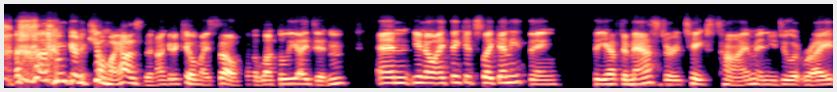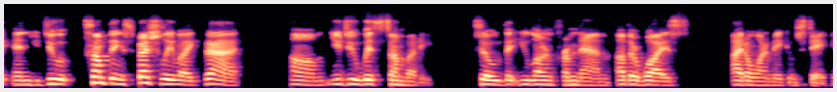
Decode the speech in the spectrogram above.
I'm going to kill my husband. I'm going to kill myself. But luckily I didn't. And, you know, I think it's like anything that you have to master. It takes time and you do it right. And you do something, especially like that, um, you do with somebody so that you learn from them. Otherwise, I don't want to make a mistake.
